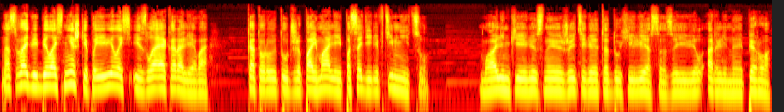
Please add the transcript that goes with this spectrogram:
На свадьбе Белоснежки появилась и злая королева, которую тут же поймали и посадили в темницу. «Маленькие лесные жители — это духи леса», — заявил Орлиное перо.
